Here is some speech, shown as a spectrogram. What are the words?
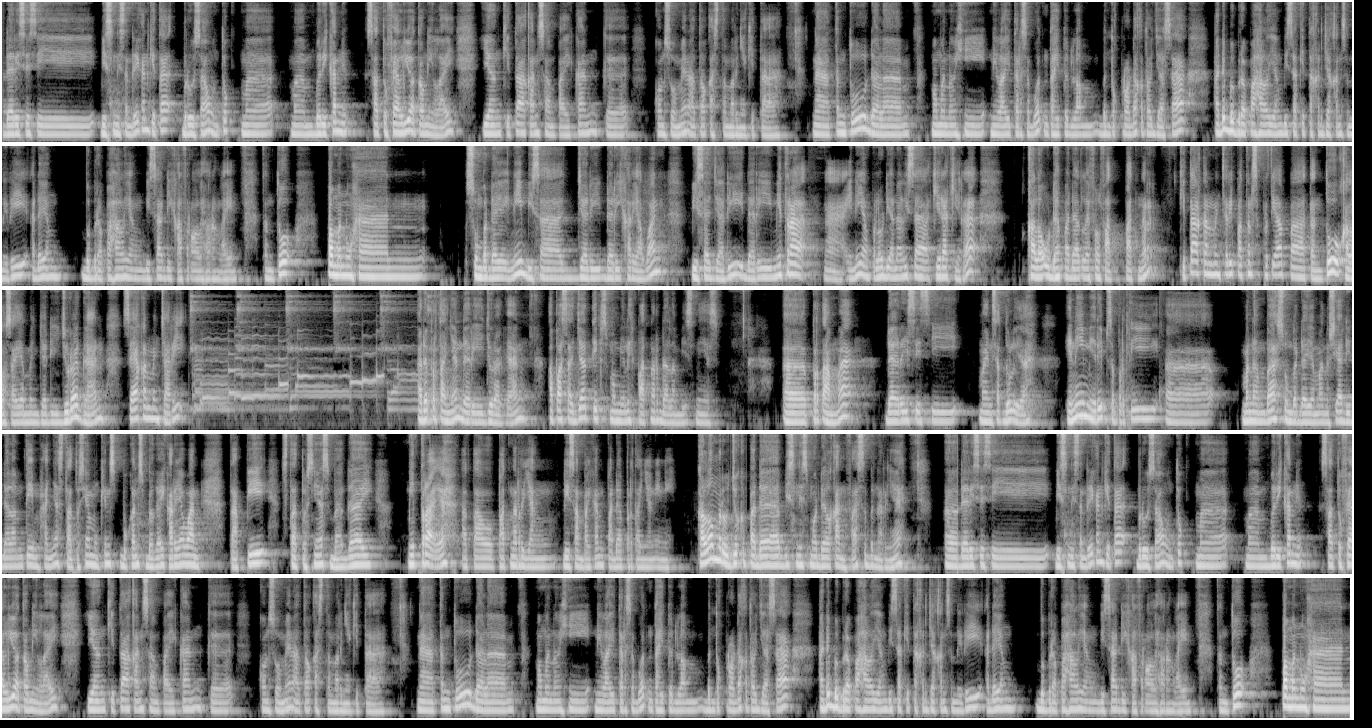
Dari sisi bisnis sendiri kan kita berusaha untuk me memberikan satu value atau nilai yang kita akan sampaikan ke konsumen atau customernya kita. Nah, tentu dalam memenuhi nilai tersebut, entah itu dalam bentuk produk atau jasa, ada beberapa hal yang bisa kita kerjakan sendiri, ada yang beberapa hal yang bisa di cover oleh orang lain. Tentu pemenuhan sumber daya ini bisa jadi dari karyawan, bisa jadi dari mitra. Nah, ini yang perlu dianalisa. Kira-kira kalau udah pada level partner, kita akan mencari partner seperti apa? Tentu kalau saya menjadi juragan, saya akan mencari Ada pertanyaan dari juragan, apa saja tips memilih partner dalam bisnis? Uh, pertama, dari sisi mindset dulu ya ini mirip seperti uh, menambah sumber daya manusia di dalam tim. Hanya statusnya mungkin bukan sebagai karyawan, tapi statusnya sebagai mitra ya atau partner yang disampaikan pada pertanyaan ini. Kalau merujuk kepada bisnis model Canvas sebenarnya uh, dari sisi bisnis sendiri kan kita berusaha untuk me memberikan satu value atau nilai yang kita akan sampaikan ke konsumen atau customernya kita. Nah, tentu dalam memenuhi nilai tersebut, entah itu dalam bentuk produk atau jasa, ada beberapa hal yang bisa kita kerjakan sendiri, ada yang beberapa hal yang bisa di cover oleh orang lain. Tentu pemenuhan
